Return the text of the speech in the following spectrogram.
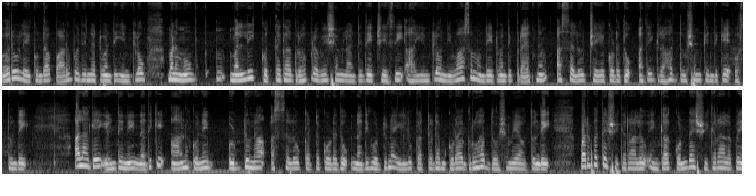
ఎవరూ లేకుండా పాడుపడినటువంటి ఇంట్లో మనము మళ్ళీ కొత్తగా గృహప్రవేశం లాంటిది చేసి ఆ ఇంట్లో నివాసం ఉండేటువంటి ప్రయత్నం అస్సలు చేయకూడదు. అది గ్రహ దోషం కిందకే వస్తుంది. అలాగే ఇంటిని నదికి ఆనుకొని ఒడ్డున అస్సలు కట్టకూడదు. నది ఒడ్డున ఇల్లు కట్టడం కూడా గృహ దోషమే అవుతుంది. పర్వత శిఖరాలు ఇంకా కొండ శిఖరాలపై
